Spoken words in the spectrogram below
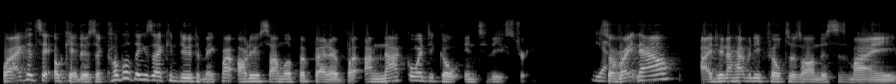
where I could say, okay, there's a couple things I can do to make my audio sound a little bit better, but I'm not going to go into the extreme. Yeah. So right now, I do not have any filters on. This is my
